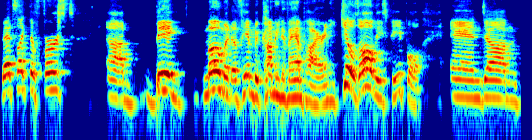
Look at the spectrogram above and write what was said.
That's like the first uh, big moment of him becoming a vampire, and he kills all these people. And um,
